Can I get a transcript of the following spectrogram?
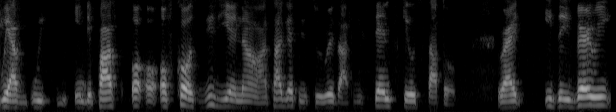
we have we in the past of course this year now our target is to raise at least 10 scaled startups right? It's a very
